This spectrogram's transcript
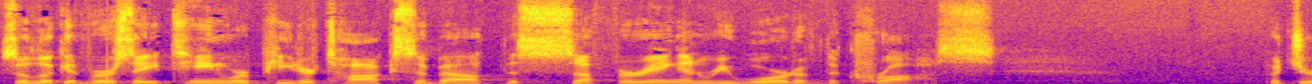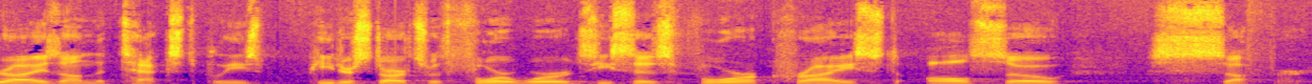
So look at verse 18 where Peter talks about the suffering and reward of the cross. Put your eyes on the text, please. Peter starts with four words. He says, For Christ also suffered.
